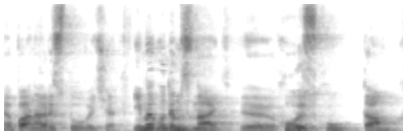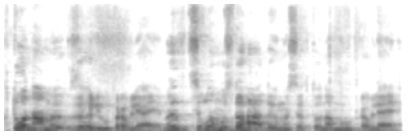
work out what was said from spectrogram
е, пана Арестовича. І ми будемо знати, е, who is who там, хто нами взагалі управляє. Ми в цілому здогадуємося, хто нами управляє.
